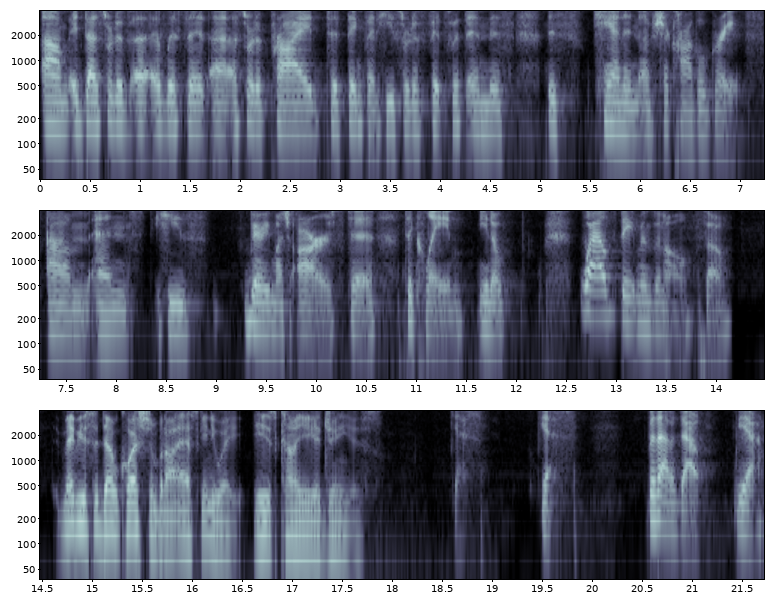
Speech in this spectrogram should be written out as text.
um, it does sort of uh, elicit a, a, sort of pride to think that he sort of fits within this this canon of Chicago greats, um, and he's very much ours to to claim. You know, wild statements and all. So maybe it's a dumb question, but I'll ask anyway: Is Kanye a genius? Yes, yes, without a doubt. Yeah,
